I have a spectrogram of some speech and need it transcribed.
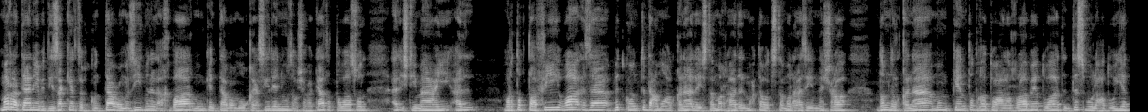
مرة تانية بدي أذكر إذا بدكم تتابعوا مزيد من الأخبار ممكن تتابعوا موقع سيريا نيوز أو شبكات التواصل الاجتماعي المرتبطة فيه وإذا بدكم تدعموا القناة ليستمر هذا المحتوى تستمر هذه النشرة ضمن القناة ممكن تضغطوا على الرابط وتنتسبوا لعضوية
